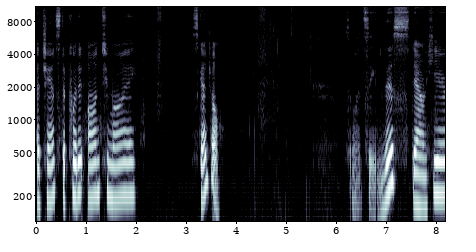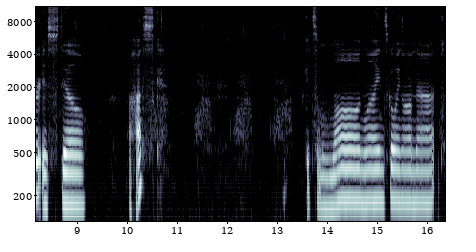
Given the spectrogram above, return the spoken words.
a chance to put it onto my schedule. So let's see, this down here is still a husk. Get some long lines going on that.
